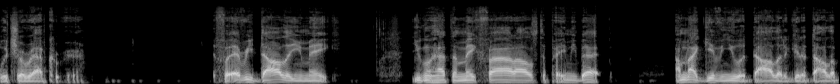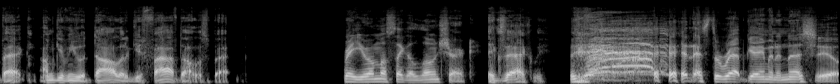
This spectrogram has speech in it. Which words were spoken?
with your rap career, for every dollar you make, you're gonna have to make five dollars to pay me back. I'm not giving you a dollar to get a dollar back. I'm giving you a dollar to get five dollars back. Right. You're almost like a loan shark. Exactly. That's the rap game in a nutshell.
